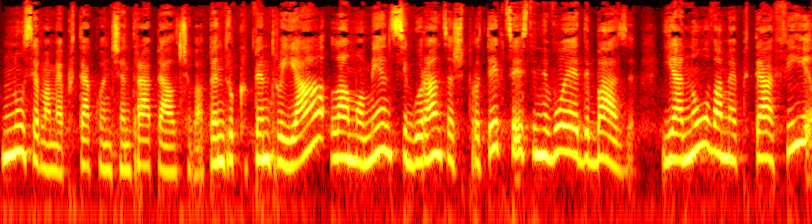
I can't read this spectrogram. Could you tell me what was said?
nu se va mai putea concentra pe altceva. Pentru că pentru ea, la moment, siguranța și protecția este nevoie de bază. Ea nu va mai putea fi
